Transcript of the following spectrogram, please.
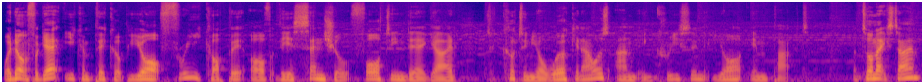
where don't forget you can pick up your free copy of the essential 14 day guide to cutting your working hours and increasing your impact. Until next time,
